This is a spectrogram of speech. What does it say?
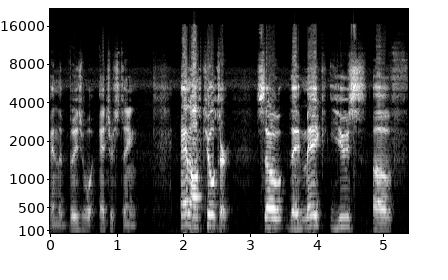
and the visual interesting and off kilter. So they make use of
